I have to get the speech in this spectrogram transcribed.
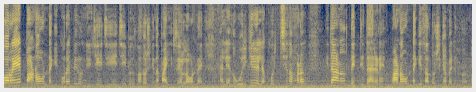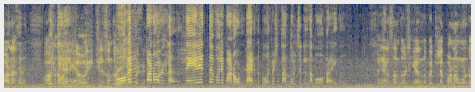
കുറേ പണം ഉണ്ടെങ്കിൽ കുറേ പേര് പറഞ്ഞു ചേച്ചി ചേച്ചി ഇപ്പം സന്തോഷിക്കുന്ന പൈസ ഉള്ളതുകൊണ്ട് അല്ലേന്ന് ഒരിക്കലുമല്ല കൊച്ചു നമ്മുടെ ഇതാണ് തെറ്റിദ്ധാരണ. പണം ഉണ്ടെങ്കിൽ സന്തോഷിക്കാൻ പറ്റുന്നത് ഒരിക്കലുമല്ല ബോവൻ പണം ഉള്ള നേരത്തെ പോലെ പണം ഉണ്ടായിരുന്നു ബോവൻ പക്ഷെ സന്തോഷിച്ചിട്ടില്ലെന്നാ ബോവൻ പറയുന്നത്. അങ്ങനെ സന്തോഷിക്കാനൊന്നും പറ്റില്ല. പണം കൊണ്ട്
